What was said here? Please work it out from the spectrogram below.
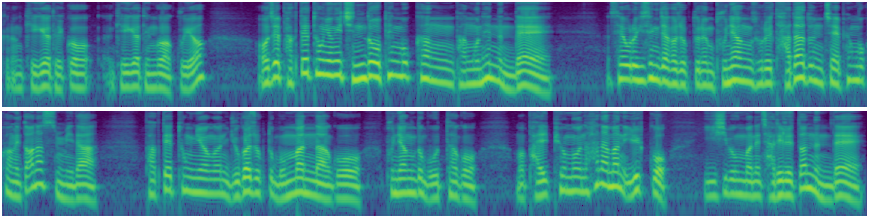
그런 계기가 될 거 계기가 된 것 같고요. 어제 박 대통령이 진도 팽목항 방문했는데 세월호 희생자 가족들은 분향소를 닫아둔 채 팽목항을 떠났습니다. 박 대통령은 유가족도 못 만나고 분향도 못 하고 뭐 발표문 하나만 읽고 25분 만에 자리를 떴는데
